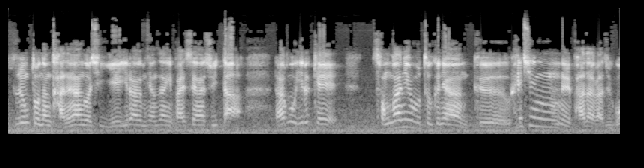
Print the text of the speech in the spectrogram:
수정 또는 가능한 것이기에 이러한 현상이 발생할 수 있다라고 이렇게 선관위로부터 그냥 그 회신을 받아가지고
